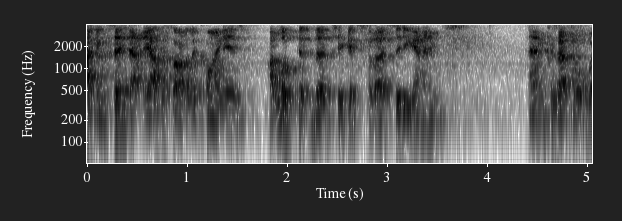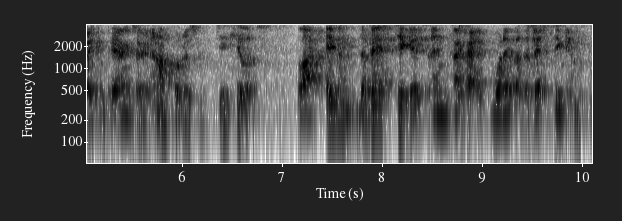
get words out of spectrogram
Having said that, the other side of the coin is I looked at the tickets for those City games and because that's what we're comparing to, and I thought it was ridiculous. Like even the best tickets, and okay, whatever the best tickets,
